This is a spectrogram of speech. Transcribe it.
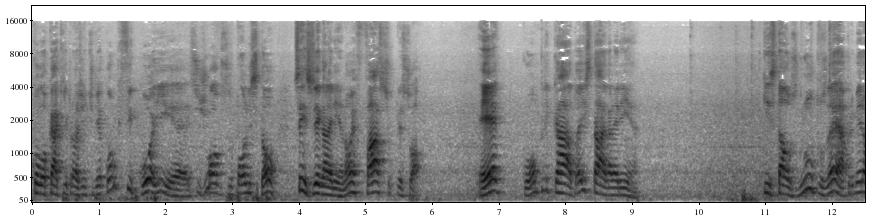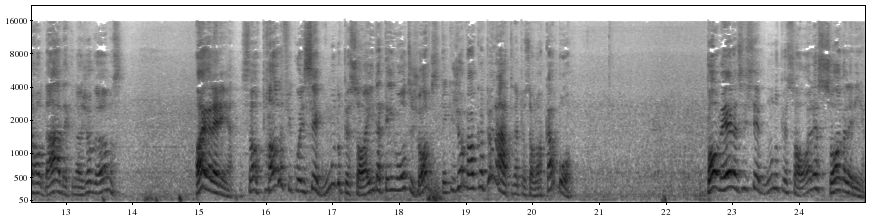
colocar aqui pra gente ver como que ficou aí é, esses jogos do Paulistão. Vocês verem, galerinha, não é fácil, pessoal. É complicado. Aí está, galerinha. Aqui está os grupos, né? A primeira rodada que nós jogamos. Olha, galerinha, São Paulo ficou em segundo, pessoal. Ainda tem outros jogos, tem que jogar o campeonato, né, pessoal? Não acabou. Palmeiras em segundo, pessoal. Olha só, galerinha,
